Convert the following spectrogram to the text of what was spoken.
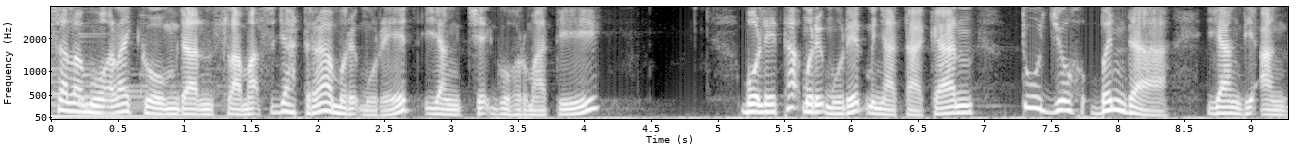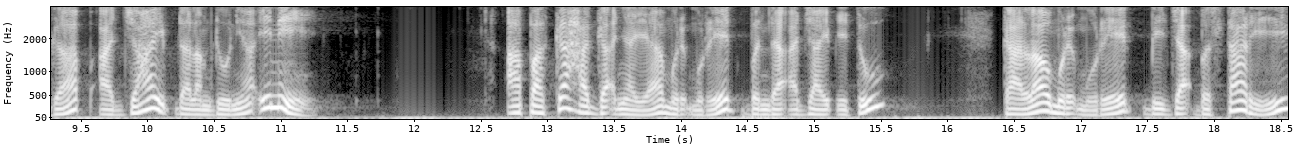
Assalamualaikum dan selamat sejahtera murid-murid yang cikgu hormati. Boleh tak murid-murid menyatakan tujuh benda yang dianggap ajaib dalam dunia ini? Apakah agaknya ya murid-murid benda ajaib itu? Kalau murid-murid bijak bestari,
